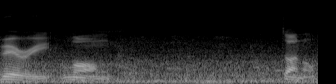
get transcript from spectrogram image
very long tunnel.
